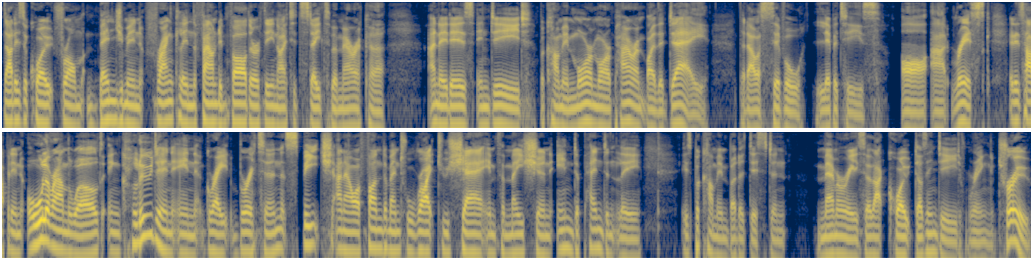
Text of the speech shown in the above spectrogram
That is a quote from Benjamin Franklin, the founding father of the United States of America. And it is indeed becoming more and more apparent by the day that our civil liberties are at risk. It is happening all around the world, including in Great Britain. Speech and our fundamental right to share information independently is becoming but a distant memory. So that quote does indeed ring true.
